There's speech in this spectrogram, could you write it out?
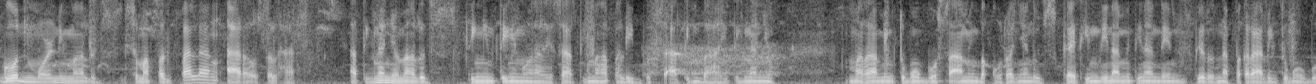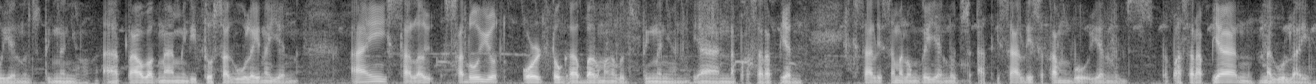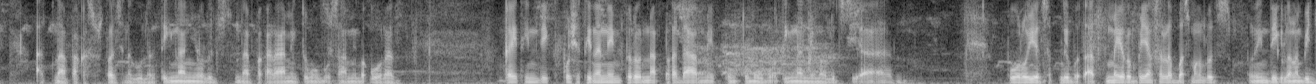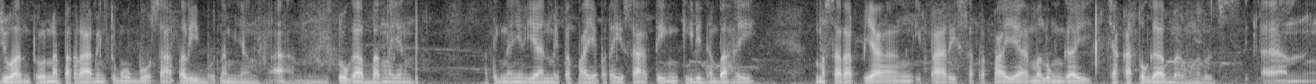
Good morning mga lods. Sa mapagpalang araw sa lahat. At tignan nyo mga lods, tingin-tingin muna tayo sa ating mga palibot sa ating bahay. Tignan nyo, maraming tumubo sa aming bakuran yan lods. Kahit hindi namin tinanim, pero napakaraming tumubo yan lods. Tingnan nyo. At tawag namin dito sa gulay na yan ay saluyot or togabang mga lods. Tingnan nyo. Yan, napakasarap yan. Isali sa malunggay yan lods at isali sa tambo yan lods. Napakasarap yan na gulay. At napakasustansya na gulay. Tingnan nyo lods, napakaraming tumubo sa aming bakuran. Kahit hindi ko po siya tinanim pero napakadami pong tumubo. Tingnan nyo mga lods yan. Puro yan sa palibot. At mayroon pa yan sa labas mga lods hindi ko lang nabidyohan pero napakaraming tumubo sa palibot namin yung um, tugabang na yan at tingnan nyo yan may papaya pa tayo sa ating kilid ng bahay masarap yang iparis sa papaya malunggay tsaka tugabang mga lods. Um,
